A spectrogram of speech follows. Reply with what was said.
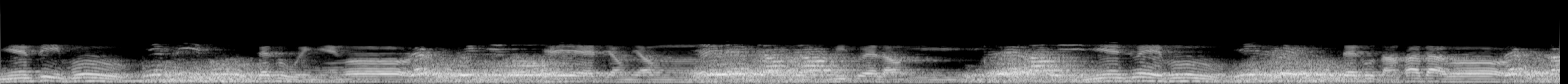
မြင်သိမှုသက္ကုဝိညာဉ်ကိုရေရေပြောင်ပြောင်ဤဆွဲလောင်း၏မြင်တွေ့မှုသ က္ကုတံ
